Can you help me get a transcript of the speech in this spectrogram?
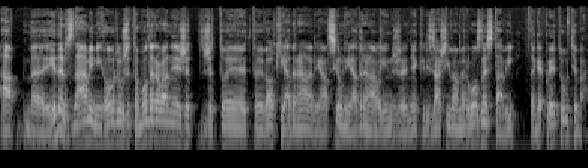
A e, jeden známy mi hovoril, že to moderovanie, že, že to, je, to je veľký adrenalín a silný adrenalín, že niekedy zažívame rôzne stavy. Tak ako je to u teba?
